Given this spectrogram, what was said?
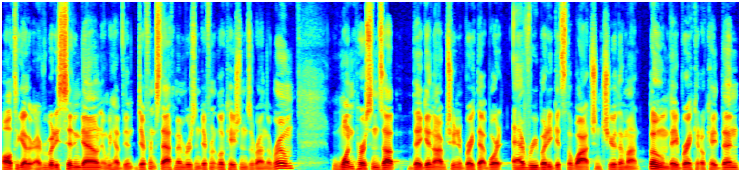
All together. Everybody's sitting down, and we have different staff members in different locations around the room. One person's up, they get an opportunity to break that board. Everybody gets to watch and cheer them on. Boom, they break it. Okay, then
